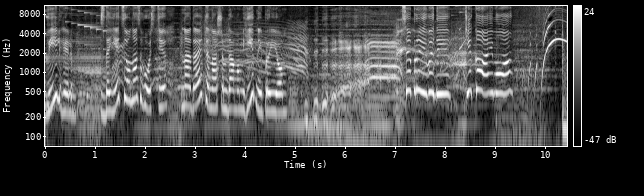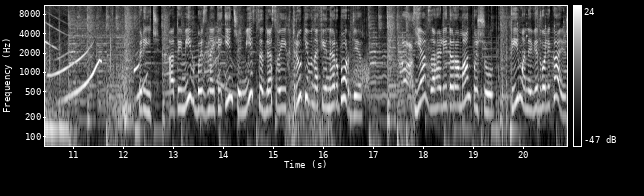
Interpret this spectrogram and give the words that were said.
Вільгельм. Здається, у нас гості. Надайте нашим дамам гідний прийом. Це привиди. Тікаймо. Річ, а ти міг би знайти інше місце для своїх трюків на фінгерборді? Я взагалі-то роман пишу. Ти мене відволікаєш.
